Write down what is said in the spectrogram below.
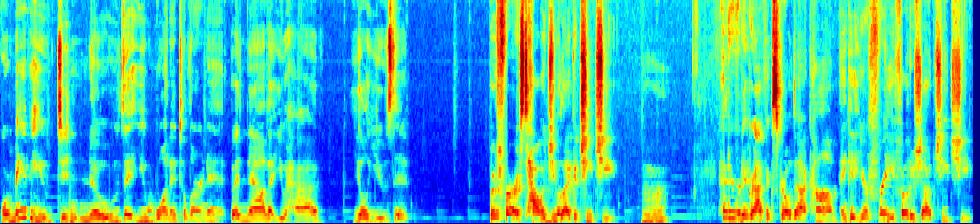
Or maybe you didn't know that you wanted to learn it, but now that you have, you'll use it. But first, how would you like a cheat sheet? Hmm? Head over to graphicsgrrrl.com and get your free Photoshop cheat sheet.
